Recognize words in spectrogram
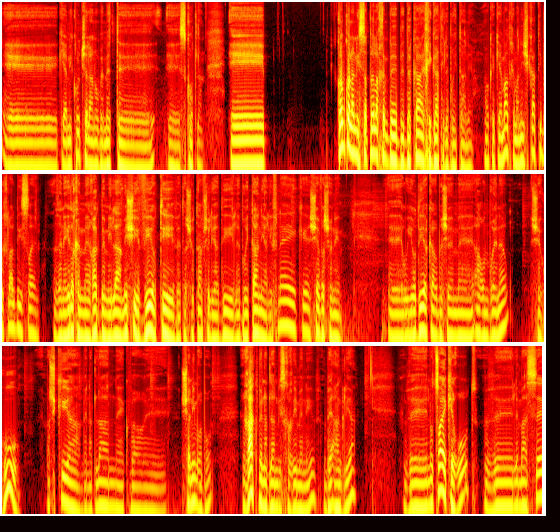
אה, כי המיקוד שלנו באמת אה, אה, סקוטלנד. קודם כל, אני אספר לכם בדקה איך הגעתי לבריטניה. אוקיי? כי אמרתי לכם, אני השקעתי בכלל בישראל. אז אני אגיד לכם אה, רק במילה, מי שהביא אותי ואת השותף שלידי לבריטניה לפני כשבע שנים, אה, הוא יהודי יקר בשם אה, אהרון ברנר, שהוא משקיע בנדל"ן כבר שנים רבות, רק בנדל"ן מסחרי מניב באנגליה, ונוצרה היכרות, ולמעשה,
